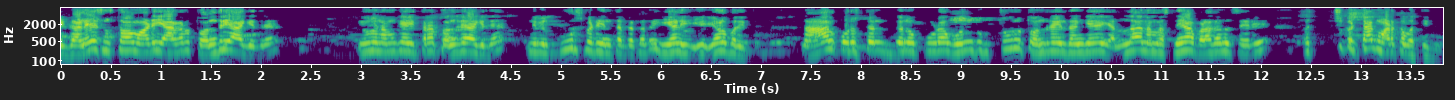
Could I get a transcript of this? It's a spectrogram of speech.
ಈ ಗಣೇಶ ಉತ್ಸವ ಮಾಡಿ ಯಾರಿಗಾರು ತೊಂದರೆ ಆಗಿದ್ರೆ ಇವರು ನಮ್ಗೆ ಈ ತರ ತೊಂದರೆ ಆಗಿದೆ, ನೀವು ಇಲ್ಲಿ ಕೂರ್ಸ್ಬೇಡಿ ಅಂತ ಬೇಕಾದ್ರೆ ಹೇಳಿ, ಹೇಳ್ಬೋದಿತ್ತು. ನಾಲ್ಕು ವರ್ಷದಿಂದನು ಕೂಡ ಒಂದು ಚೂರು ತೊಂದರೆ ಇಲ್ದಂಗೆ ಎಲ್ಲಾ ನಮ್ಮ ಸ್ನೇಹ ಬಳಗನು ಸೇರಿ ಅಚ್ಚುಕಟ್ಟಾಗಿ ಮಾಡ್ಕೊಬತ್ತಿದ್ವಿ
